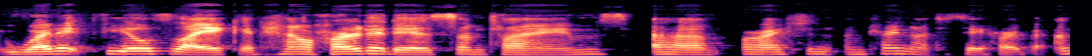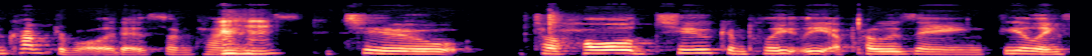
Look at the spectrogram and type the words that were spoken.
what it feels like and how hard it is sometimes um, or i shouldn't i'm trying not to say hard but uncomfortable it is sometimes mm-hmm. to to hold two completely opposing feelings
